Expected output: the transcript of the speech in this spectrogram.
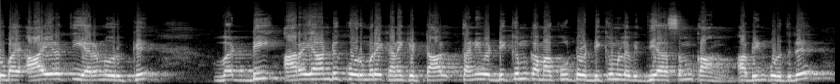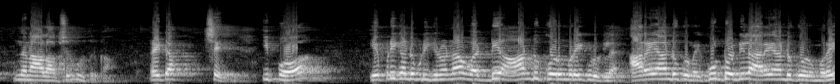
ரூபாய் ஆயிரத்தி இரநூறுக்கு வட்டி அரையாண்டுக்கு ஒரு முறை கணக்கிட்டால் தனி வட்டிக்கும் கமா கூட்டு வட்டிக்கும் உள்ள வித்தியாசம் காண் அப்படின்னு கொடுத்துட்டு இந்த நாலு ஆப்ஷன் கொடுத்துருக்கான். ரைட்டா சரி. இப்போ எப்படி கண்டுபிடிக்கணும்னா வட்டி ஆண்டுக்கு ஒரு முறை கொடுக்கல. அரையாண்டுக்கு ஒரு முறை கூட்டு வட்டியில் அரையாண்டுக்கு ஒரு முறை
